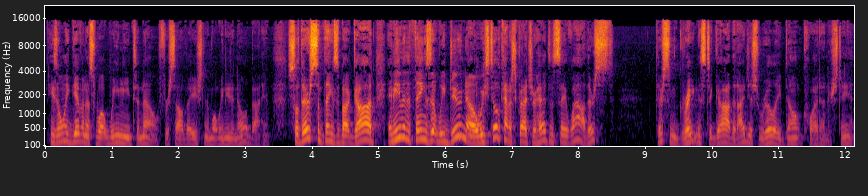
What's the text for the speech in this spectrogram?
He's only given us what we need to know for salvation and what we need to know about Him. So there's some things about God, and even the things that we do know, we still kind of scratch our heads and say, wow, there's, there's some greatness to God that I just really don't quite understand.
